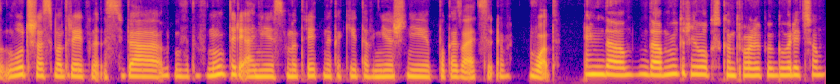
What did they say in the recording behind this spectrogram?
лучше смотреть на себя внутрь, а не смотреть на какие-то внешние показатели. Вот. Да, да, внутренний локус контроля, как говорится.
